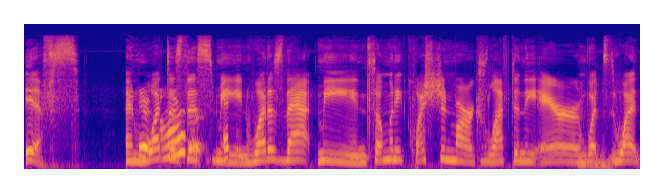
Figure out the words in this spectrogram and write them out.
ifs. And There what does are. this mean? What does that mean? So many question marks left in the air. And what's Mm-hmm. what?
